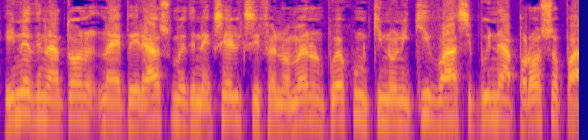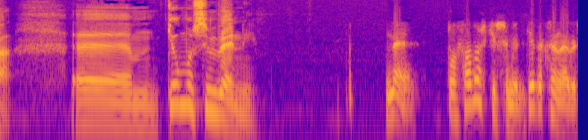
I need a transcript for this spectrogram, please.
είναι δυνατόν να επηρεάσουμε την εξέλιξη φαινομένων που έχουν κοινωνική βάση, που είναι απρόσωπα. Ε, και όμως συμβαίνει. Ναι, προφανώς και συμβαίνει. Κοίταξε να δει.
